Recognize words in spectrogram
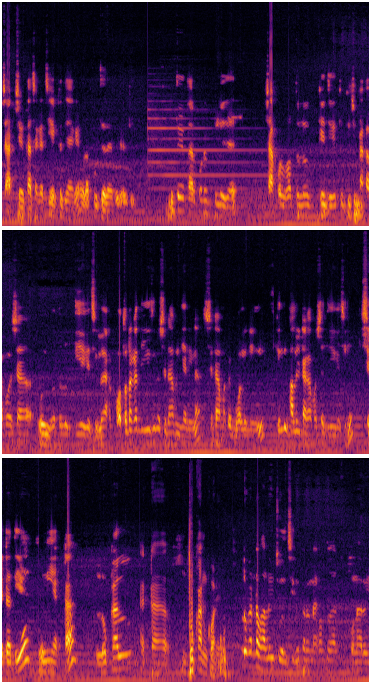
চার্চের কাছাকাছি একটা জায়গায় ওরা পুঁতে দেয় বিড়ালটি। পুঁতে তারপরে ভুলে যায়। চাকর ভদ্রলোককে যেহেতু কিছু টাকা পয়সা ওই ভদ্রলোক দিয়ে গেছিল, এখন কত টাকা দিয়ে গেছিল সেটা আমি জানি না, সেটা আমাকে বলেনি উনি, কিন্তু ভালোই টাকা পয়সা দিয়ে গেছিল। সেটা দিয়ে উনি একটা লোকাল একটা দোকান করে দোকানটা ভালোই চলছিল, কারণ এখন তো আর ওনার ওই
